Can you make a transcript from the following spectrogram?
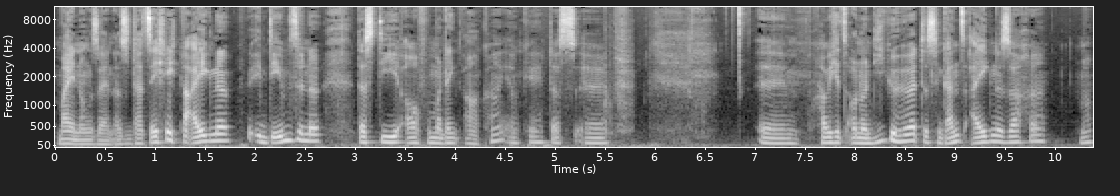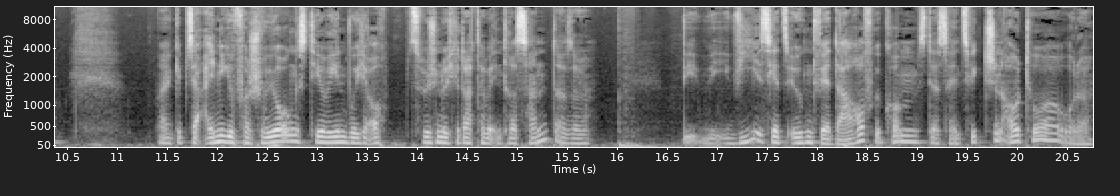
Meinung sein. Also tatsächlich eine eigene in dem Sinne, dass die auch, wo man denkt, ah, okay, okay, das äh, äh, habe ich jetzt auch noch nie gehört. Das ist eine ganz eigene Sache. Ne? Da gibt es ja einige Verschwörungstheorien, wo ich auch zwischendurch gedacht habe, interessant. Also wie, wie, wie ist jetzt irgendwer darauf gekommen? Ist der Science-Fiction-Autor oder?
